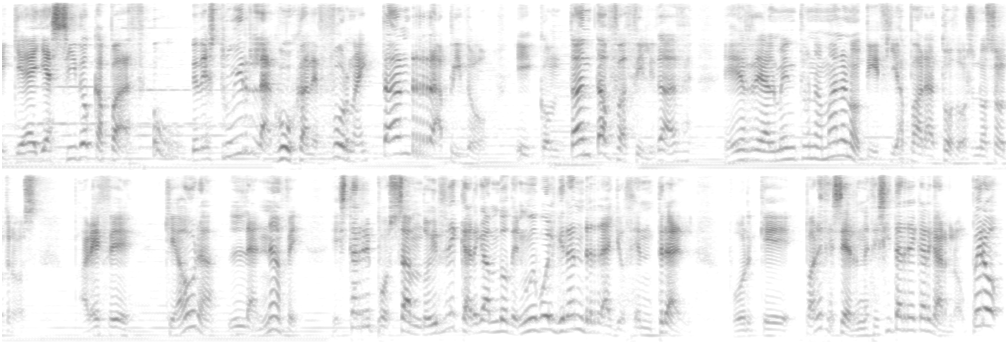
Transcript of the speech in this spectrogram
y que haya sido capaz uh, de destruir la aguja de Fortnite tan rápido y con tanta facilidad es realmente una mala noticia para todos nosotros. Parece que ahora la nave está reposando y recargando de nuevo el gran rayo central, porque parece ser necesita recargarlo, pero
